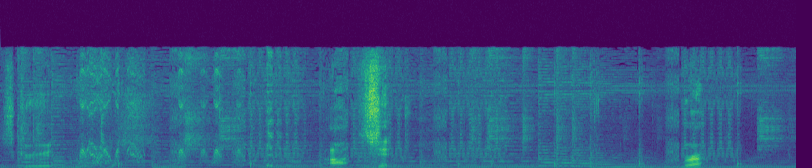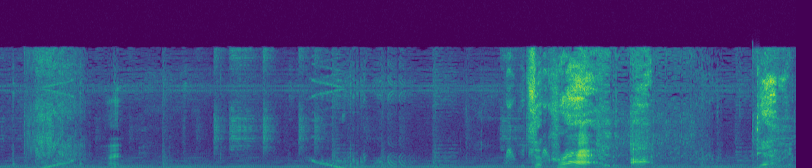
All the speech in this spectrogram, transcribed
Screw it. Ah, shit. Bruh. Right. It's a crab. Ah, damn it.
